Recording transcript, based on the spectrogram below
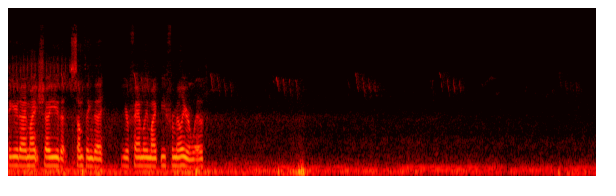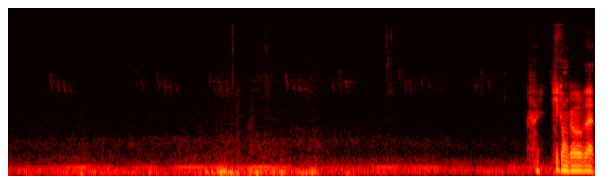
Figured I might show you that something that your family might be familiar with. You gonna go over that?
